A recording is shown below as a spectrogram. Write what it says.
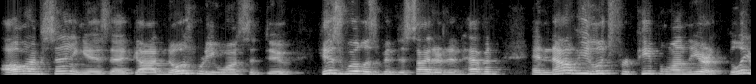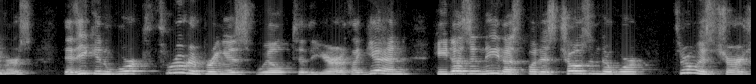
All I'm saying is that God knows what he wants to do. His will has been decided in heaven, and now he looks for people on the earth, believers, that he can work through to bring his will to the earth. Again, he doesn't need us, but has chosen to work through his church.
